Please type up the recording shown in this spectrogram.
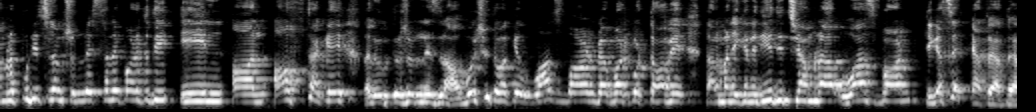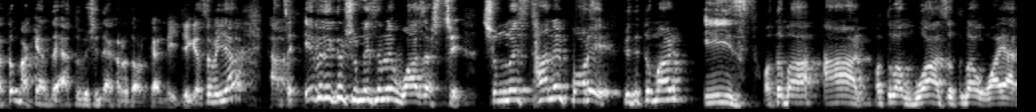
আমরা পড়িয়েছিলাম শূন্য স্থানের পরে যদি ইন অন অফ থাকে, তাহলে উত্তর শূন্য স্থানে অবশ্যই তোমাকে ওয়াজ বর্ন ব্যবহার করতে হবে। তার মানে এখানে দিয়ে দিচ্ছি আমরা ওয়াজ বর্ন ঠিক আছে? এত এত এত, বাকি আর এত বেশি দেখারও দরকার নেই, ঠিক আছে ভাইয়া? আচ্ছা এবার দেখতে শূন্য স্থানে ওয়াজ আসছে। শূন্য স্থানের পরে যদি তোমার ইজ অথবা আর অথবা ওয়াজ অথবা ওয়ার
